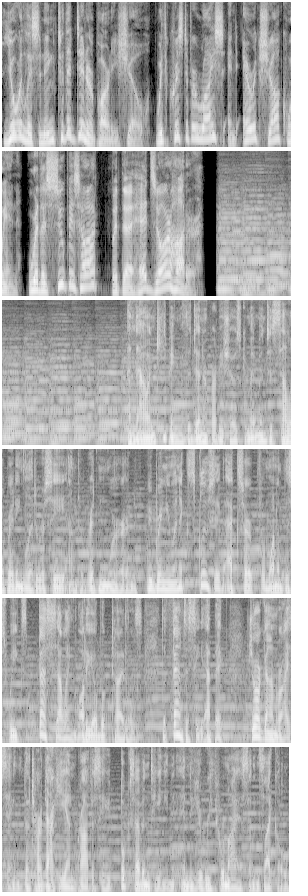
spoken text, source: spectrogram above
You're listening to The Dinner Party Show with Christopher Rice and Eric Shaw Quinn, where the soup is hot, but the heads are hotter. Now, in keeping with the Dinner Party Show's commitment to celebrating literacy and the written word, we bring you an exclusive excerpt from one of this week's best selling audiobook titles, the fantasy epic Jorgon Rising, The Tardackian Prophecy, Book 17 in the Erythromycin cycle,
